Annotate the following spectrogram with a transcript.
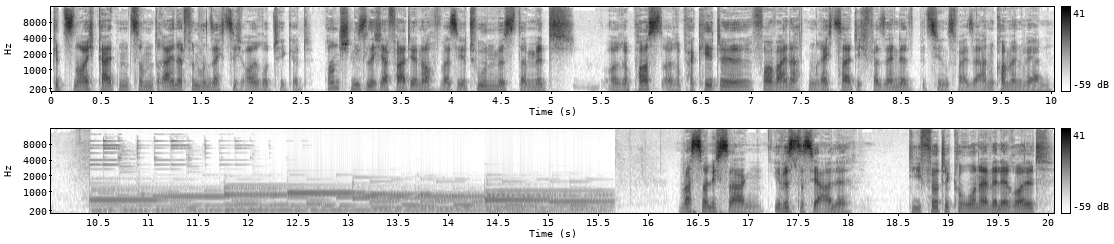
gibt's Neuigkeiten zum 365-Euro-Ticket. Und schließlich erfahrt ihr noch, was ihr tun müsst, damit eure Post, eure Pakete vor Weihnachten rechtzeitig versendet bzw. ankommen werden. Was soll ich sagen? Ihr wisst es ja alle. Die vierte Corona-Welle rollt,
